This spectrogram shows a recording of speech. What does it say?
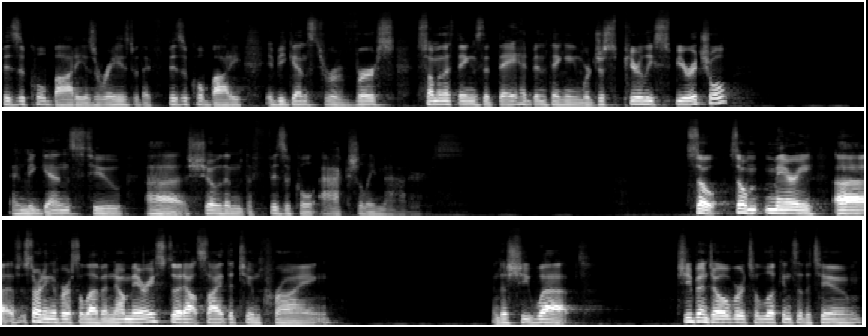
physical body, is raised with a physical body, it begins to reverse some of the things that they had been thinking were just purely spiritual and begins to uh, show them the physical actually matters. So, so Mary, uh, starting in verse 11, now Mary stood outside the tomb crying. And as she wept, she bent over to look into the tomb.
